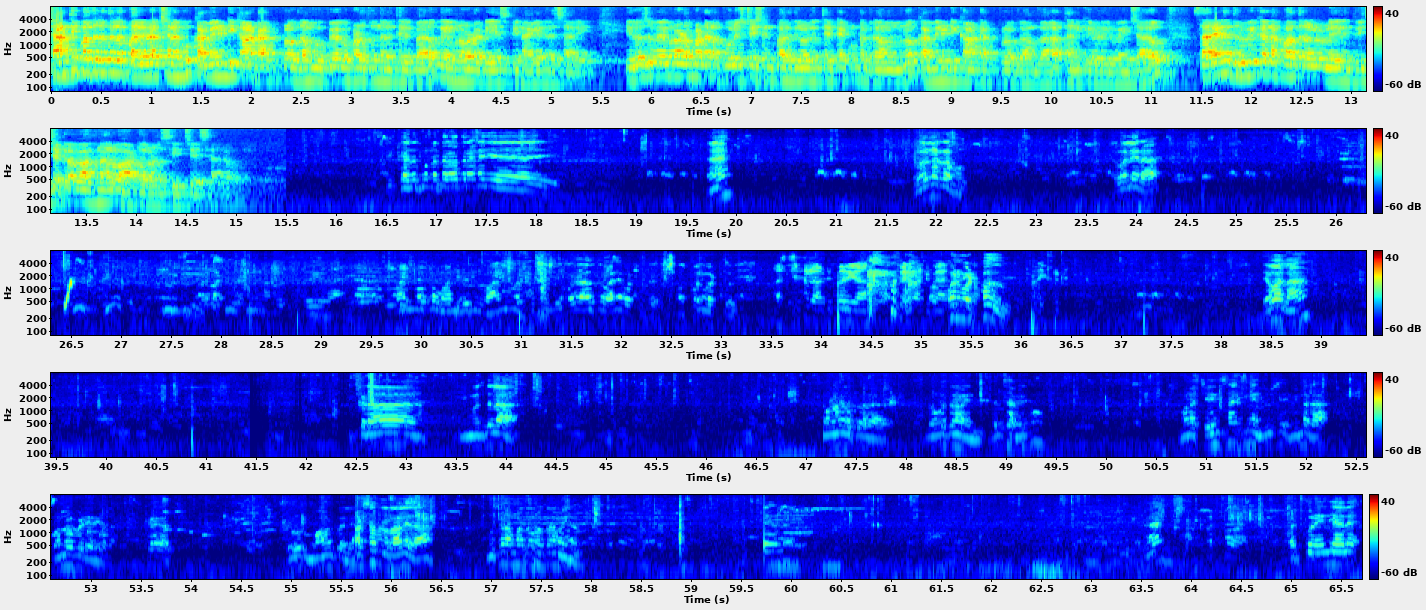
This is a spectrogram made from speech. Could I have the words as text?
శాంతి భద్రతల పరిరక్షణకు community contact programme ఉపయోగపడుతుందని తెలిపారు వేములవాడ డీఎస్పీ నాగేంద్రచారి. ఈ రోజు వేములవాడ పట్టణ పోలీస్ స్టేషన్ పరిధిలోని తెట్టెకుంట గ్రామంలో కమ్యూనిటీ కాంటాక్ట్ ప్రోగ్రాం ద్వారా తనిఖీలు నిర్వహించారు. సరైన ధృవీకరణ పత్రాలు లేని ద్విచక్ర వాహనాలు ఆటోలను సీజ్ చేశారు. ఎవలేరా పట్టుకోదు మొక్కని పట్టుకోదు దేవాలా ఇక్కడ ఈ మధ్యలో మొన్న ఒక దొంగతనం అయింది తెలుసా మీకు మన చైన్ స్నాచింగ్ నేను చూసి విన్నారా ఫోన్లో పెట్టారు కదా ఇక్కడ కాదు ఎవరు మామిడిపల్లి వాట్సాప్లో రాలేదా ముసలమ్మ దొంగతనం అయింది పట్టుకొని ఏం చేయాలి?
